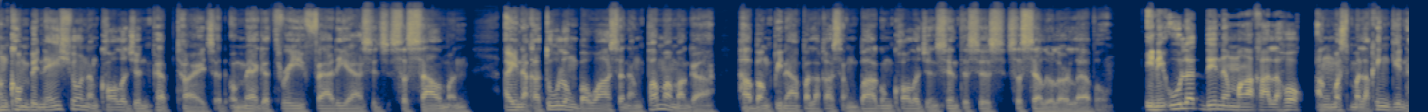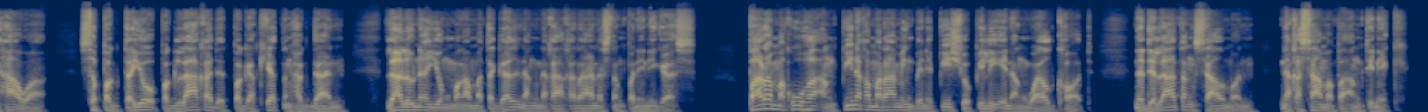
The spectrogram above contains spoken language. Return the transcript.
Ang combination ng collagen peptides at omega-3 fatty acids sa salmon ay nakatulong bawasan ang pamamaga habang pinapalakas ang bagong collagen synthesis sa cellular level. Iniulat din ng mga kalahok ang mas malaking ginhawa sa pagtayo, paglakad at pagakyat ng hagdan, lalo na yung mga matagal nang nakakaranas ng paninigas. Para makuha ang pinakamaraming benepisyo, piliin ang wild-caught na dilatang salmon na kasama pa ang tinik.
